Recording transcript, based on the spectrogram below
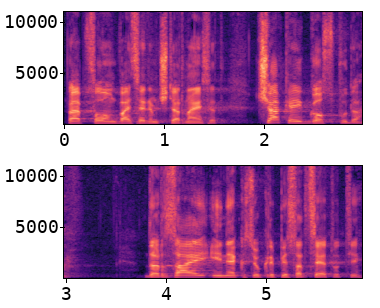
Това е Псалом 27.14. Чакай Господа, дързай и нека се укрепи сърцето ти.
